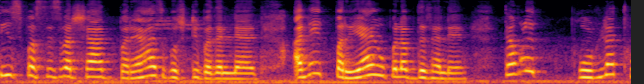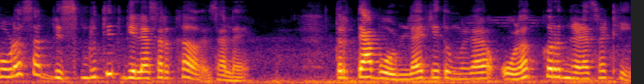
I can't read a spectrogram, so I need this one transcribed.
तीस पस्तीस वर्षात बऱ्याच गोष्टी बदलल्या आहेत अनेक पर्याय उपलब्ध झाले त्यामुळे बोर्डला थोडंसं विस्मृतीत गेल्यासारखं झालं आहे तर त्या बोंडल्याची तुम्हाला ओळख करून देण्यासाठी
